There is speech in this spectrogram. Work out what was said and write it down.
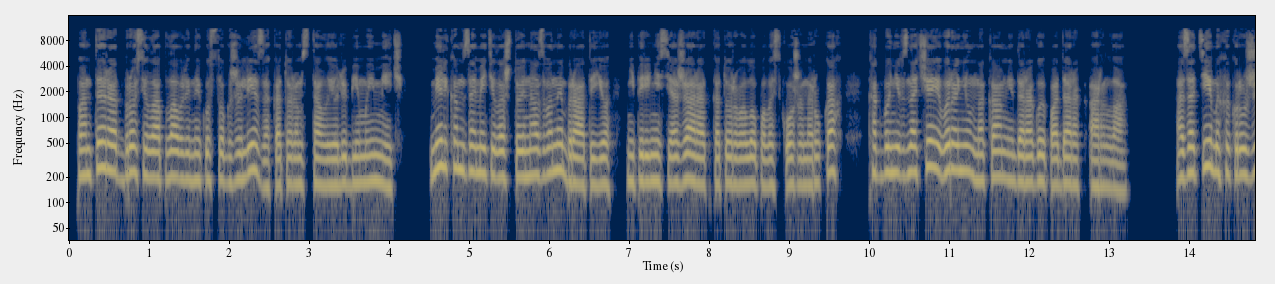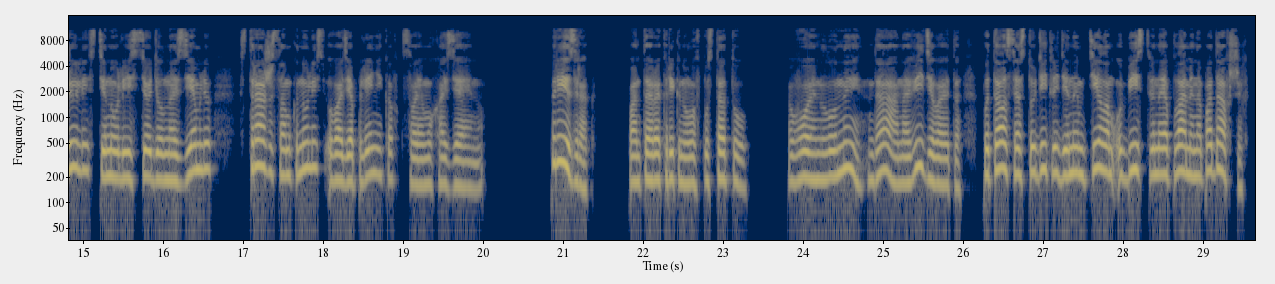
Пантера отбросила оплавленный кусок железа, которым стал ее любимый меч. Мельком заметила, что и названный брат ее, не перенеся жара, от которого лопалась кожа на руках, как бы невзначай выронил на камни дорогой подарок орла. А затем их окружили, стянули из седел на землю, стражи сомкнулись, уводя пленников к своему хозяину. «Призрак!» — пантера крикнула в пустоту. Воин Луны, да, она видела это, пытался остудить ледяным телом убийственное пламя нападавших.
